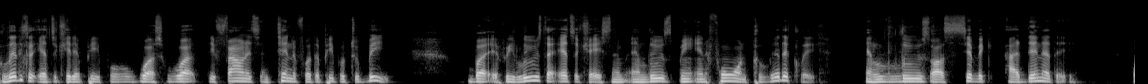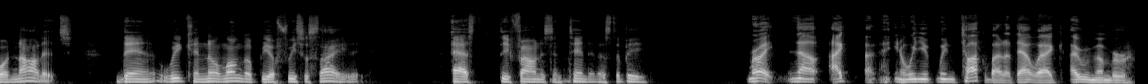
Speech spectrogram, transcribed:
politically educated people was what the founders intended for the people to be. But if we lose that education and lose being informed politically and lose our civic identity or knowledge, then we can no longer be a free society as the founders intended us to be. Right now, I you know when you when you talk about it that way, I, I remember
